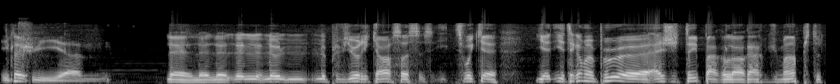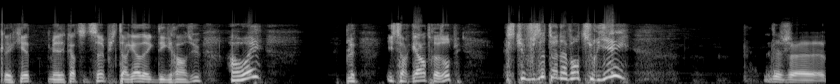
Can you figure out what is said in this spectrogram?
Et puis, euh, le, le, le, plus vieux Ricoeur, ça, tu vois qu'il il, il était comme un peu euh, agité par leur argument puis tout le kit, mais quand tu dis ça, puis il te regarde avec des grands yeux, ah ouais? Puis là, il se regarde entre eux autres, puis est-ce que vous êtes un aventurier? là, je,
